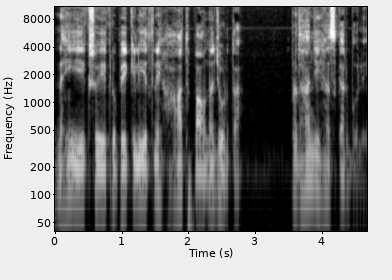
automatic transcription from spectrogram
नहीं एक सौ एक रुपये के लिए इतने हाथ पाव न जोड़ता। प्रधान जी हंसकर बोले,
